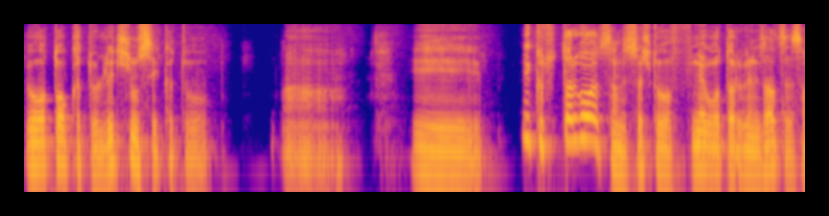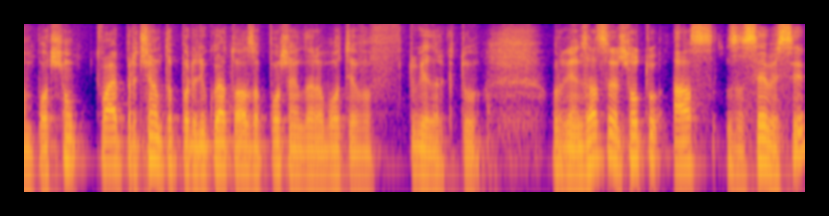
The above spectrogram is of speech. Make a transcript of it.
било то като личност и като А, и, и като търговец, нали, също в неговата организация съм почнал. Това е причината, поради която аз започнах да работя в Together като организация, защото аз за себе си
